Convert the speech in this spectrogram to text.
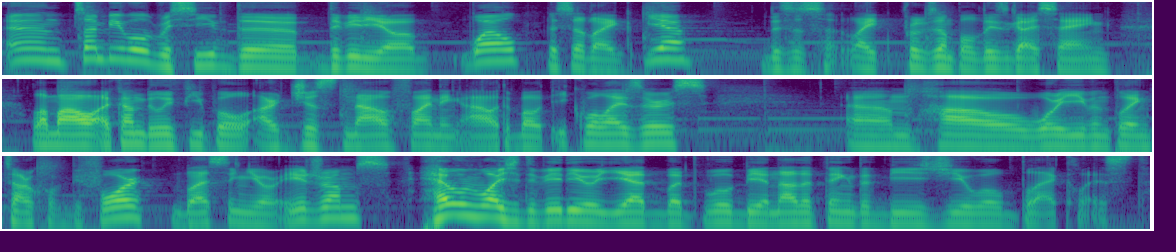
And some people received the, the video, well, they said like, yeah, this is like, for example, this guy saying, Lamau, I can't believe people are just now finding out about equalizers. Um, how were you even playing Tarkov before? Blessing your eardrums. Haven't watched the video yet, but will be another thing that BSG will blacklist.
